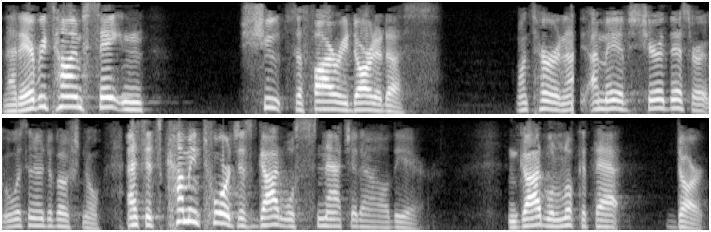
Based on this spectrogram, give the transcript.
And that every time Satan shoots a fiery dart at us. Once heard, and I, I may have shared this or it was in a devotional. As it's coming towards us, God will snatch it out of the air. And God will look at that dart.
